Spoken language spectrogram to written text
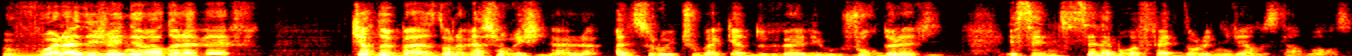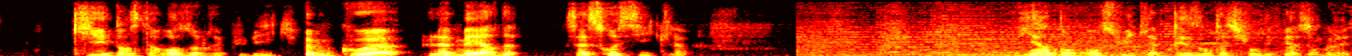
Voilà déjà une erreur de la VF. Car de base, dans la version originale, Han Solo et Chewbacca devaient aller au jour de la vie. Et c'est une célèbre fête dans l'univers de Star Wars. Qui est dans Star Wars Old Republic. Comme quoi, la merde, ça se recycle. Vient donc ensuite la présentation des personnages.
